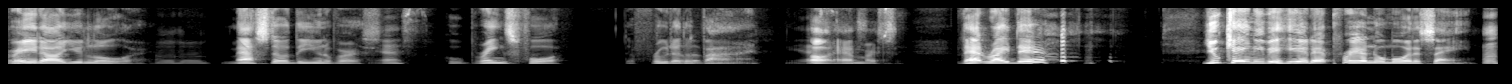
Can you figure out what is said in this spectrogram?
Great are you, Lord, Mhm. Master of the universe, yes who brings forth the fruit of the of vine. Yes, Lord have mercy. That right there, you can't even hear that prayer no more the same.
